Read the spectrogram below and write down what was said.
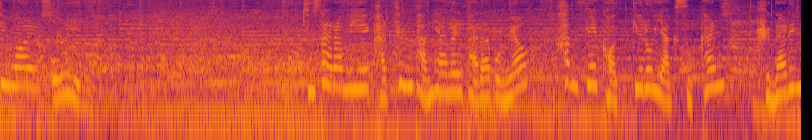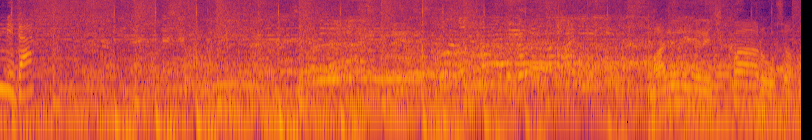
(10월 5일) 두 사람이 같은 방향을 바라보며 함께 걷기로 약속한 그날입니다. 많은 분들이 축하하러 오셔서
